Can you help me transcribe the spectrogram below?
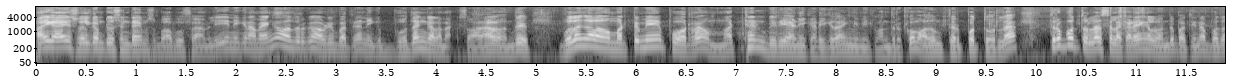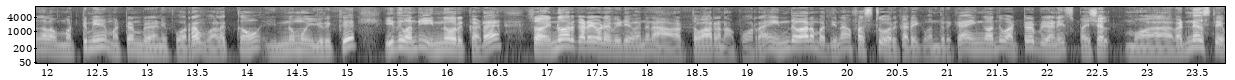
Hi guys welcome to sin times Babu family இன்றைக்கி நம்ம எங்கே வந்திருக்கோம் அப்படின்னு பார்த்தீங்கன்னா இன்றைக்கி புதன்கிழமை. ஸோ அதனால் வந்து புதன்கிழமை மட்டுமே போடுற மட்டன் பிரியாணி கடைக்கு தான் இங்கே இன்றைக்கி வந்திருக்கோம். அதுவும் திருப்பத்தூரில். திருப்பத்தூரில் சில கடைகள் வந்து பார்த்திங்கன்னா புதன்கிழமை மட்டுமே மட்டன் பிரியாணி போடுற வழக்கம் இன்னமும் இருக்குது இது வந்து இன்னொரு கடை. ஸோ இன்னொரு கடையோட வீடியோ வந்து நான் அடுத்த வாரம் நான் போடுறேன். இந்த வாரம் பார்த்திங்கன்னா ஃபஸ்ட்டு ஒரு கடைக்கு வந்திருக்கேன். இங்கே வந்து மட்டன் பிரியாணி ஸ்பெஷல் வெட்னஸ்டே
